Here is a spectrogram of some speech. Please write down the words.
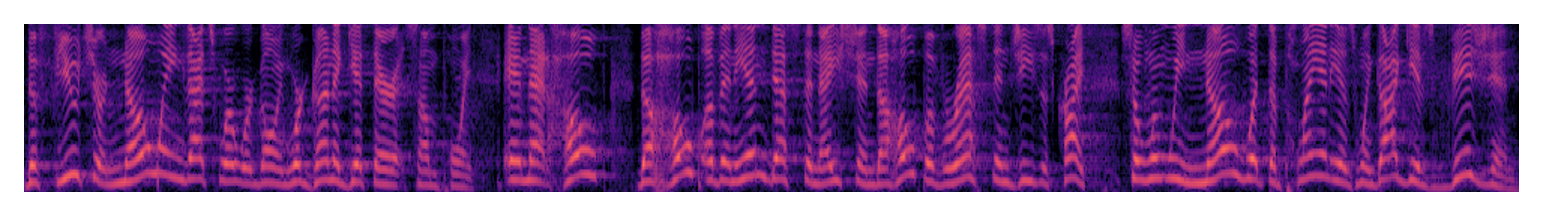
The future, knowing that's where we're going, we're gonna get there at some point. And that hope, the hope of an end destination, the hope of rest in Jesus Christ. So when we know what the plan is, when God gives vision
